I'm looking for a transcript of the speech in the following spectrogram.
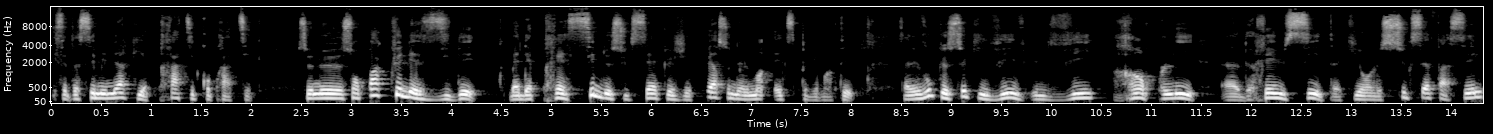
C'est un séminaire qui est pratico-pratique. Ce ne sont pas que des idées, mais des principes de succès que j'ai personnellement expérimentés. Savez-vous que ceux qui vivent une vie remplie euh, de réussite, qui ont le succès facile,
